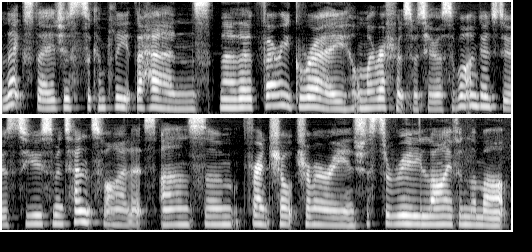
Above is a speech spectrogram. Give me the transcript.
The next stage is to complete the hands. Now they're very grey on my reference material, so what I'm going to do is to use some intense violets and some French ultramarines just to really liven them up.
